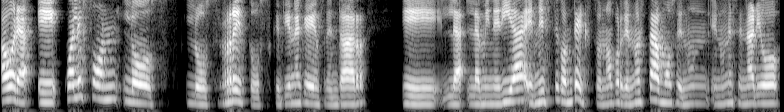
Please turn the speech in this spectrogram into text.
Ahora, eh, ¿cuáles son los, los retos que tiene que enfrentar la, la, minería en este contexto? ¿no? Porque no estamos en un, en un escenario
